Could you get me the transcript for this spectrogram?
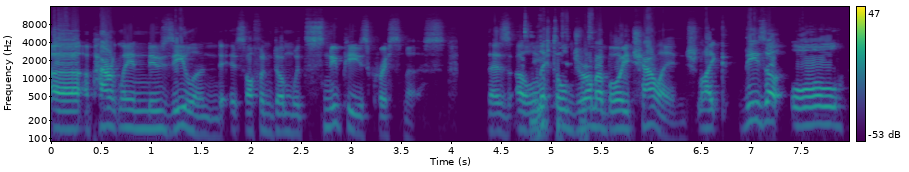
uh, apparently in New Zealand, it's often done with Snoopy's Christmas. There's a Snoopy's Little Drummer Boy challenge. Like these are all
